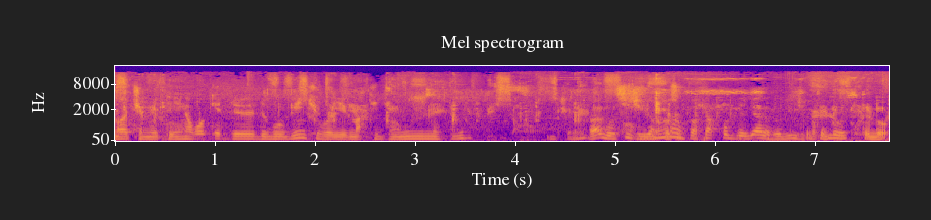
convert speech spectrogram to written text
Oh, tu mettais une roquette de, de bobine, tu voyais marqué du mini 9000. Ouais, moi aussi j'ai eu l'impression de pas faire trop de dégâts. La bobine, j'ai C'était beau, c'était beau.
